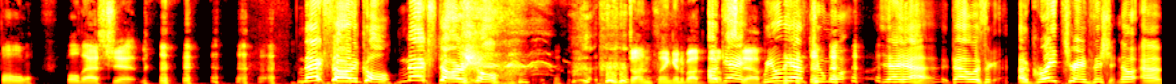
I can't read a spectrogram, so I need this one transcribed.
pull pull that shit. Next article. Next article. I'm done thinking about okay, dubstep. we only have two more. yeah, yeah. That was a, a great transition. No, uh,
